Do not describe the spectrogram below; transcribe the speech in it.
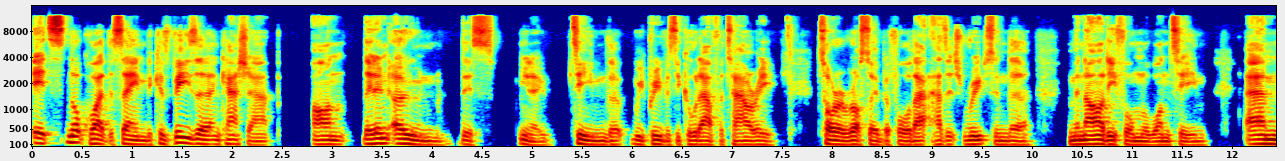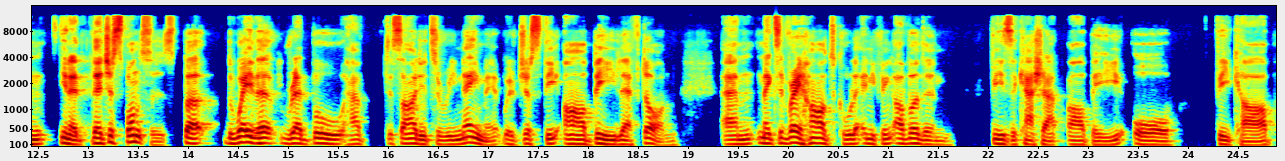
it's not quite the same because Visa and Cash App aren't, they don't own this, you know, team that we previously called Alpha Tauri. Toro Rosso before that has its roots in the Minardi Formula One team. Um, you know, they're just sponsors. But the way that Red Bull have decided to rename it with just the RB left on um, makes it very hard to call it anything other than Visa Cash App RB or VCARB.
